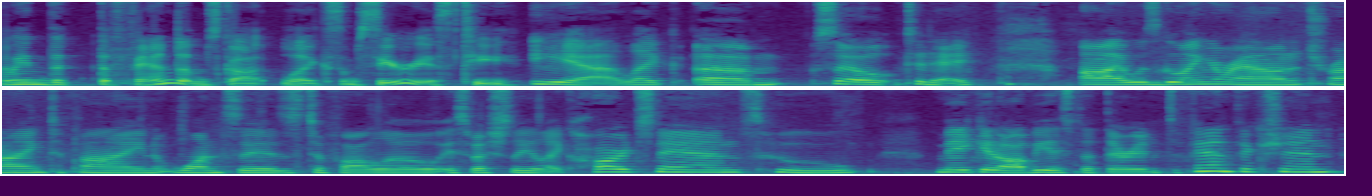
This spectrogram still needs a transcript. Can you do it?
I mean, the the fandom's got like some serious tea. Yeah, like, um, so today I was going around trying to find onces to follow, especially like hard stands who make it obvious that they're into fan fiction.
